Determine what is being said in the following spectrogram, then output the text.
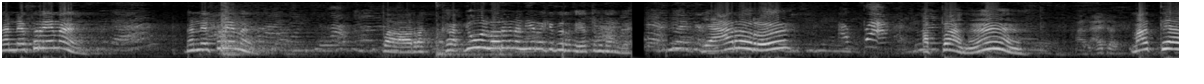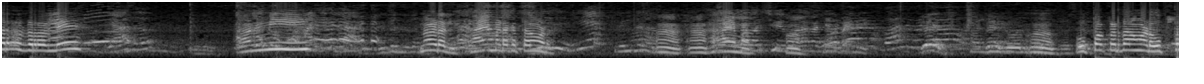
ನನ್ನ ಹೆಸರೇನ ನನ್ನ ಹೆಸರೇನ ಪಾರಕ್ಕ. ಯೋ ನಾನು ನೀರು ಹಾಕಿದಾರ ಎತ್ತು ಬಿಡಂಗ ಯಾರವ್ರು? ಅಪ್ಪನ? ಮತ್ತೆ ಯಾರು? ಅದರಲ್ಲಿ ಅಮ್ಮಿ ನೋಡಲ್ಲಿ ಹಾಯ್ ಮಾಡಕ ನೋಡು. ಹಾ ಹಾ ಹಾಯ್ ಮಾಡ. ಹ್ಮ್. ಉಪ್ಪ ಕೊಡ್ತಾವ ನೋಡು ಉಪ್ಪ.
